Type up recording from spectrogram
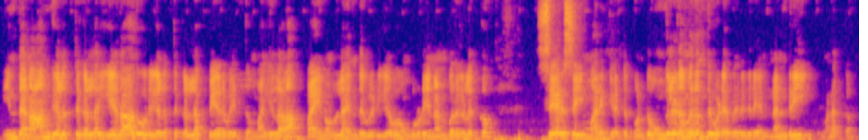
இந்த நான்கு எழுத்துக்களில் ஏதாவது ஒரு எழுத்துக்களில் பேர் வைத்து மகிழலாம். பயனுள்ள இந்த வீடியோவை உங்களுடைய நண்பர்களுக்கும் ஷேர் செய்யுமாறு கேட்டுக்கொண்டு உங்களிடமிருந்து விடைபெறுகிறேன். நன்றி வணக்கம்.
